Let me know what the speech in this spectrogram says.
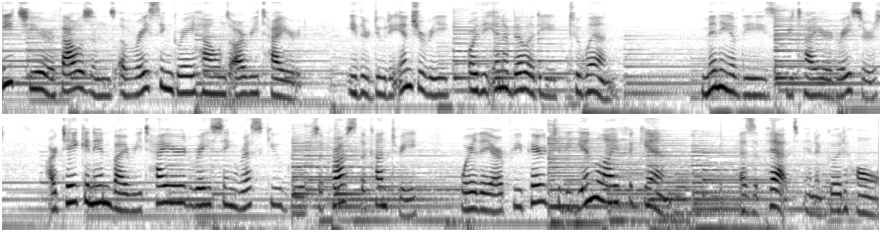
Each year, thousands of racing greyhounds are retired, either due to injury or the inability to win. Many of these retired racers are taken in by retired racing rescue groups across the country where they are prepared to begin life again as a pet in a good home.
